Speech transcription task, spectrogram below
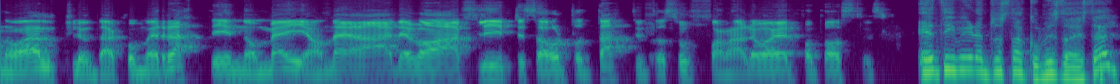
NHL-klubb, der kommer rett inn og meier han ned. Jeg flirte så jeg holdt på å dette ut av sofaen her. Det var helt fantastisk. En ting vi glemte å snakke om i stad.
